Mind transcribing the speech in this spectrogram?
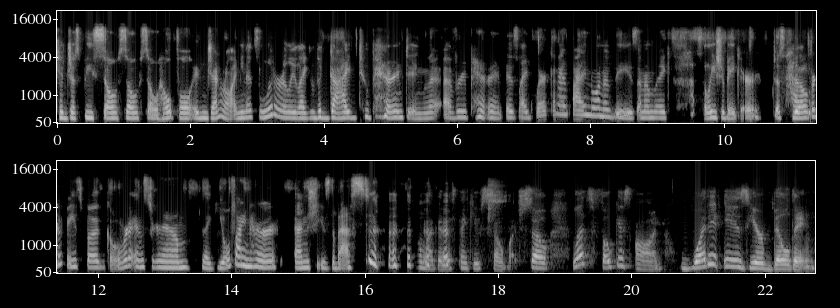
could just be so so so helpful in general i mean it's literally like the guide to parenting that every parent is like where can i find one of these and i'm like alicia baker just head over to facebook go over to instagram like you'll find her and she's the best Oh my goodness, thank you so much. So let's focus on what it is you're building.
